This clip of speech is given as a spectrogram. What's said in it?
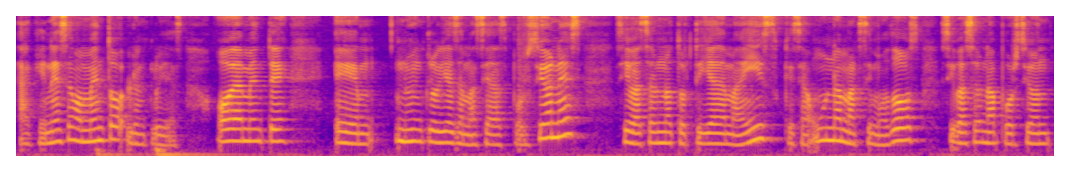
a que en ese momento lo incluyas. Obviamente em, no incluyas demasiadas porciones, si va a ser una tortilla de maíz, que sea una, máximo dos, si va a ser una porción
